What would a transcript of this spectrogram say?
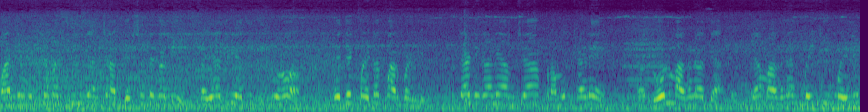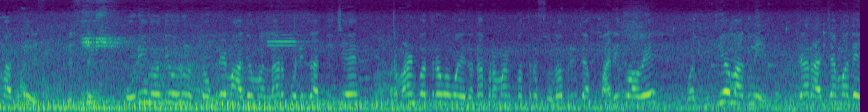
मान्य मुख्यमंत्री यांच्या अध्यक्षतेखाली सह्याद्री अतिथीगृह येथे एक बैठक पार पडली. त्या ठिकाणी आमच्या प्रामुख्याने दोन मागण्या होत्या. त्या मागण्यांपैकी पहिली मागणी कोडी नोंदीवरून टोकरे महादेव मल्हार कोळी जातीचे प्रमाणपत्र व वैधता प्रमाणपत्र सुलभरित्या पारित व्हावे व द्वितीय मागणी ज्या राज्यामध्ये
